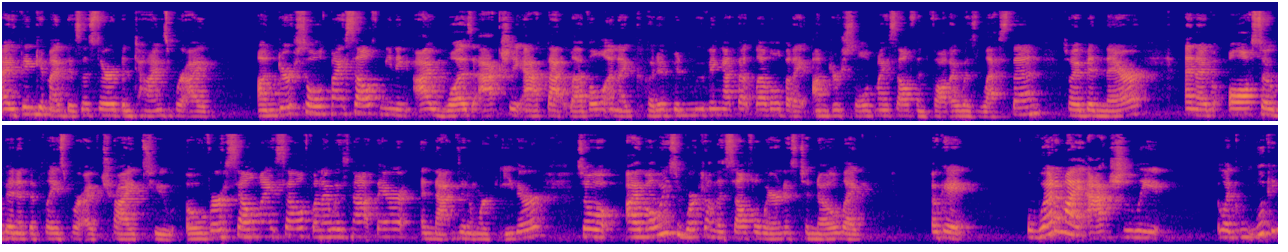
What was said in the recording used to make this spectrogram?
I think in my business, there have been times where I've undersold myself, meaning I was actually at that level and I could have been moving at that level, but I undersold myself and thought I was less than. So I've been there. And I've also been at the place where I've tried to oversell myself when I was not there, and that didn't work either. So I've always worked on the self awareness to know, like, okay, what am I actually like looking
